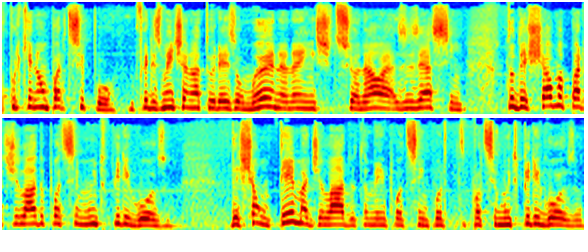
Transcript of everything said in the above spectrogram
porque não participou. Infelizmente, a natureza humana, né, institucional, às vezes é assim. Então, deixar uma parte de lado pode ser muito perigoso. Deixar um tema de lado também pode ser, pode ser muito perigoso.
